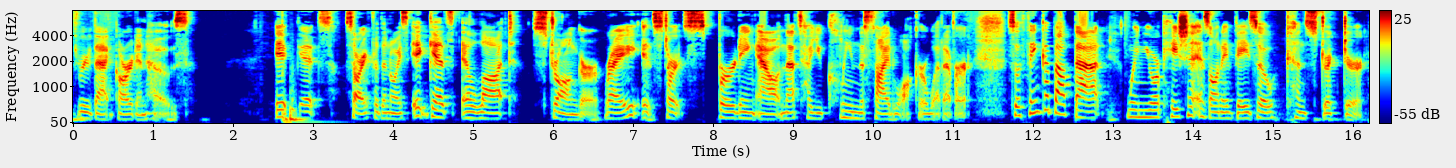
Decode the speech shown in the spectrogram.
through that garden hose? It gets, sorry for the noise, it gets a lot stronger, right? It mm-hmm. starts spurting out, and that's how you clean the sidewalk or whatever. So think about that when your patient is on a vasoconstrictor.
